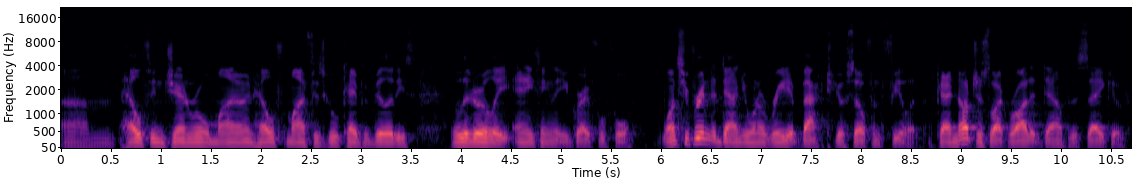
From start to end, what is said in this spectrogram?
um, health in general, my own health, my physical capabilities, literally anything that you're grateful for. Once you've written it down, you want to read it back to yourself and feel it. Okay, not just like write it down for the sake of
